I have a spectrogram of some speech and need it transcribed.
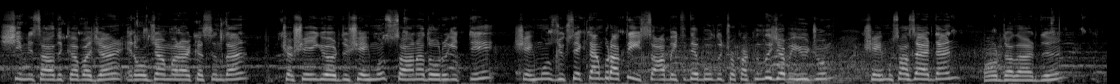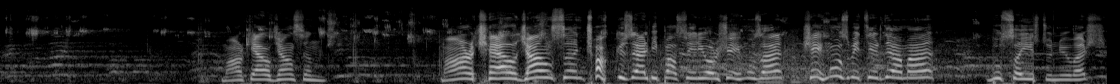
Şimdi Sadık Kabaca. Erol Can var arkasında. Köşeyi gördü Şehmuz. Sağına doğru gitti. Şehmuz yüksekten bıraktı. İsabeti de buldu. Çok akıllıca bir hücum. Şehmuz Hazer'den. Oradalardı. Markel Johnson. Markel Johnson çok güzel bir pas veriyor Şehmuz'a. Şehmuz bitirdi ama bu sayı üstünlüğü var.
